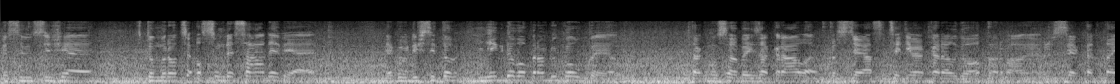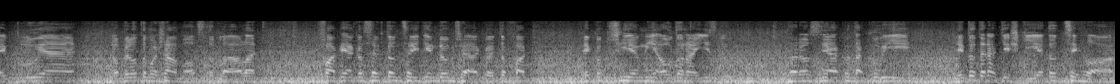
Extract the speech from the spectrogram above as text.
Myslím si, že v tom roce 89, jako když si to někdo opravdu koupil, tak musel být za krále. Prostě já se cítím jako Karel Gott normálně, prostě jak tady pluje, no bylo to možná moc tohle, ale fakt jako se v tom cítím dobře, jako je to fakt jako příjemný auto na jízdu. Hrozně jako takový, je to teda těžký, je to cihla,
